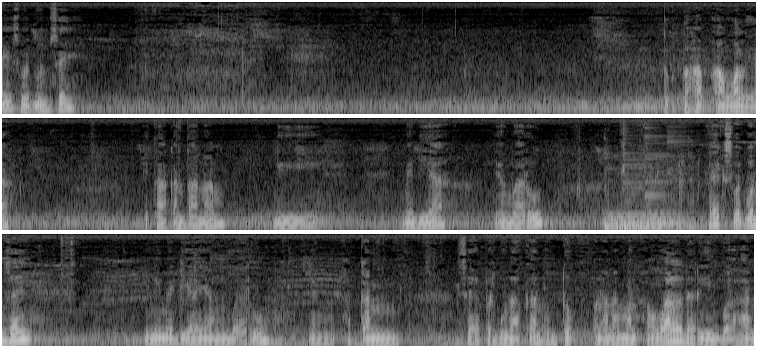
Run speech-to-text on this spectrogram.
Oke, sobat bonsai. Untuk tahap awal ya, kita akan tanam di media yang baru. Baik, sobat bonsai. Ini media yang baru yang akan saya pergunakan untuk penanaman awal dari bahan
